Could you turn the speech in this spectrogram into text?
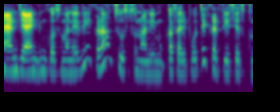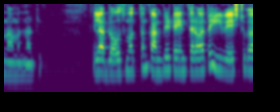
హ్యాండ్ జాయింటింగ్ కోసం అనేది ఇక్కడ చూస్తున్నాను. ఈ ముక్క సరిపోతే ఇక్కడ తీసేసుకున్నాం అన్నట్లు ఇలా బ్లౌజ్ మొత్తం కంప్లీట్ అయిన తర్వాత ఈ వేస్ట్గా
